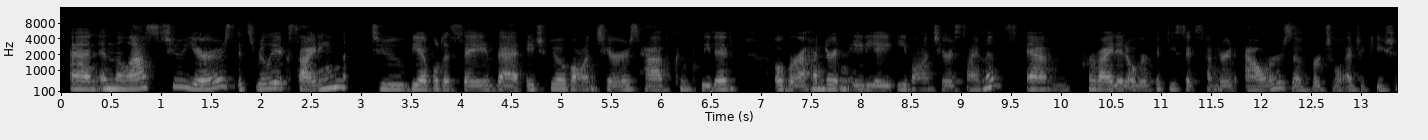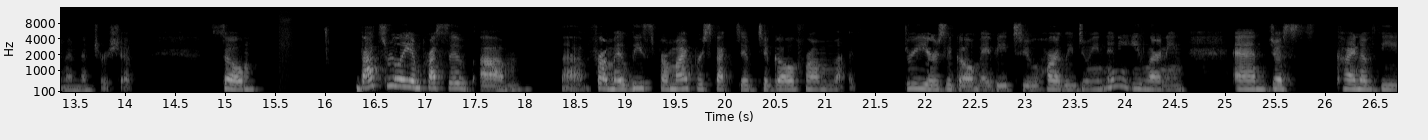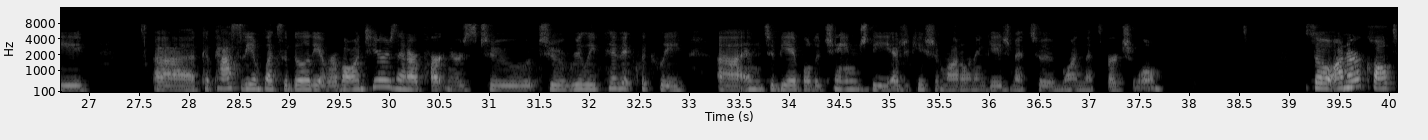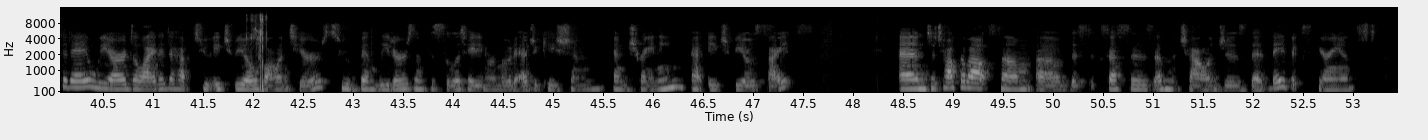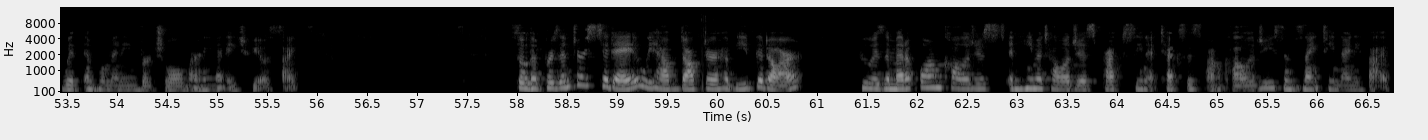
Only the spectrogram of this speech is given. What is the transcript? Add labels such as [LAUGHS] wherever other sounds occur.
And in the last two years, it's really exciting to be able to say that HVO volunteers have completed over 188 e-volunteer assignments and provided over 5,600 hours of virtual education and mentorship. So that's really impressive um, uh, from at least from my perspective to go from three years ago maybe to hardly doing any e-learning and just kind of the uh, capacity and flexibility of our volunteers and our partners to, to really pivot quickly uh, and to be able to change the education model and engagement to one that's virtual. So on our call today, we are delighted to have two HVO volunteers who've been leaders in facilitating remote education and training at HVO sites and to talk about some of the successes and the challenges that they've experienced with implementing virtual learning at HVO sites. So the presenters today, we have Dr. Habib Ghaddar, who is a medical oncologist and hematologist practicing at Texas Oncology since 1995.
